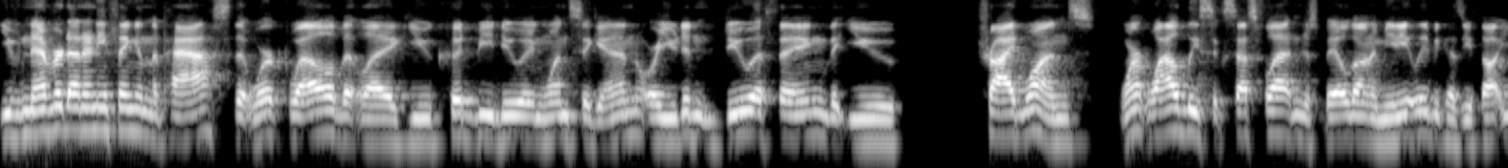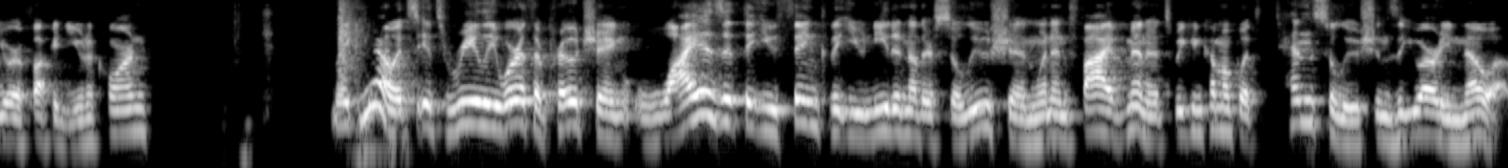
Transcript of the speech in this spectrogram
you've never done anything in the past that worked well that like you could be doing once again or you didn't do a thing that you tried once weren't wildly successful at and just bailed on immediately because you thought you were a fucking unicorn like no it's it's really worth approaching why is it that you think that you need another solution when in 5 minutes we can come up with 10 solutions that you already know of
